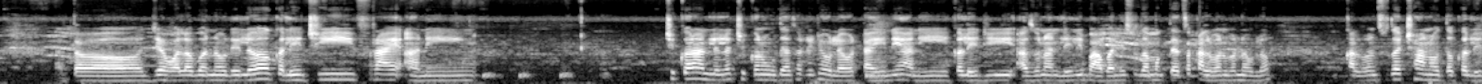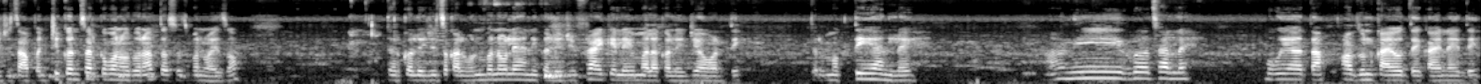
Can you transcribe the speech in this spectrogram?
आता जेवायला बनवलेलं कलेजी फ्राय आणि चिकन आणलेलं चिकन उद्यासाठी ठेवल्यावर ताईने आणि कलेजी अजून आणलेली बाबाने सुद्धा मग त्याचं कालवण बनवलं. कालवणसुद्धा छान होतं कलेजीचं. आपण चिकनसारखं बनवतो ना तसंच बनवायचं. तर कलेजीचं कालवण बनवलं आहे आणि कलेजी फ्राय केलं आहे मला कलेजी आवडते. तर मग ते आणलं आहे आणि इकडं चाललं आहे बघूया आता अजून काय होतं आहे काय नाही ते.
